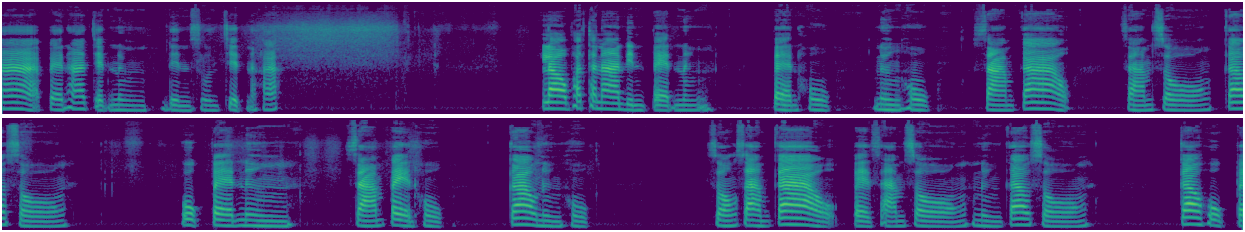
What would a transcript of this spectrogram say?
ห้าแปดห้าเจ็ดหนึ่งเด่นศูนย์เจ็ดนะคะ เราพัฒนาเด่นแปดหนึ่งแปดหกหนึ่งหกสามเก้าสามสองเก้าสอง หกแปดหนึ่งสามแปดหกเก้าหนึ่งหกสองสามเก้าแปดสามสองหนึ่งเก้าสองเก้าหกแป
